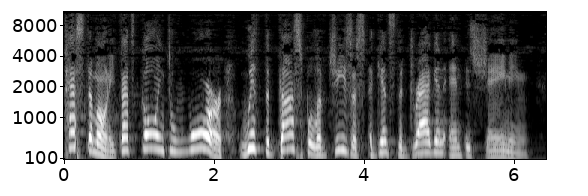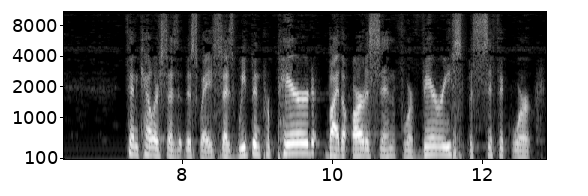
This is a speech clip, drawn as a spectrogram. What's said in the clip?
testimony. That's going to war with the gospel of Jesus against the dragon and his shaming. Tim Keller says it this way. He says, we've been prepared by the artisan for very specific work,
